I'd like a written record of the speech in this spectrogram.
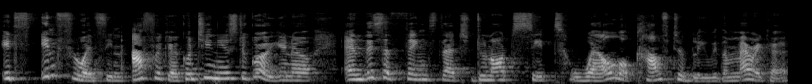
Its influence in Africa continues to grow, you know, and these are things that do not sit well or comfortably with America.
